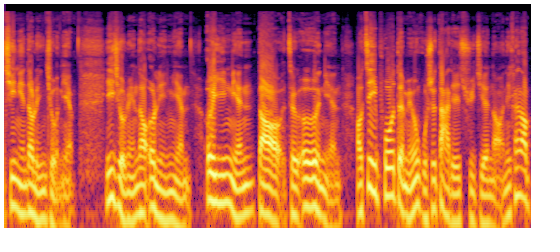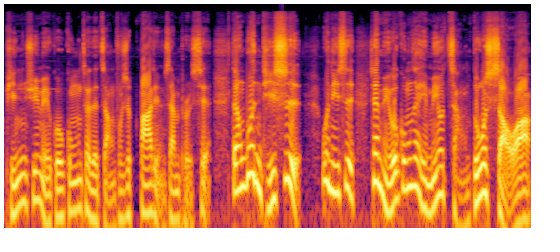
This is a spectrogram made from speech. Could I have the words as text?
七年到零九年，一九年到二零年，二一年到这个二二年，好，这一波的美国股市大跌区间呢，你看到平均美国公债的涨幅是八点三 percent，但问题是，问题是，在美国公债也没有涨多少啊，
